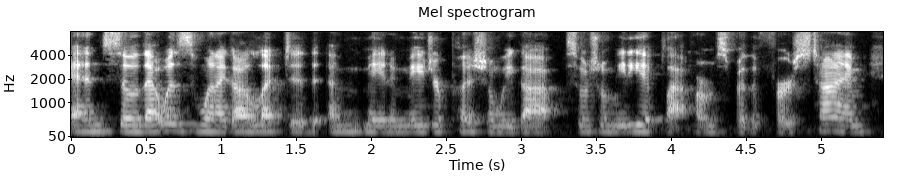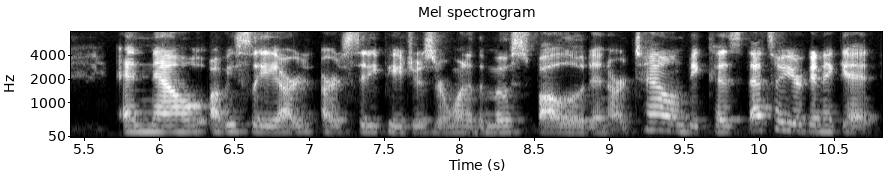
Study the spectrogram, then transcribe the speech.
and so that was when I got elected and made a major push, and we got social media platforms for the first time. And now, obviously, our, our city pages are one of the most followed in our town because that's how you're going to get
